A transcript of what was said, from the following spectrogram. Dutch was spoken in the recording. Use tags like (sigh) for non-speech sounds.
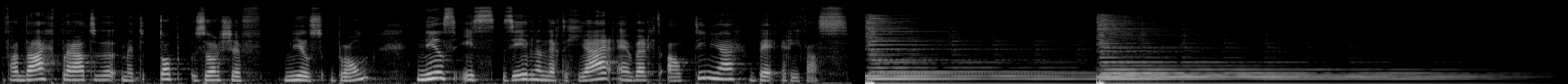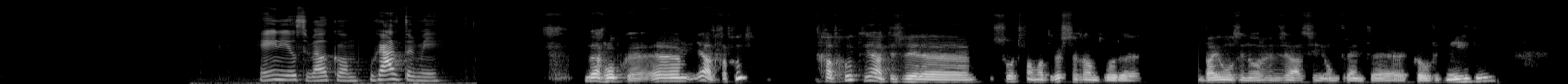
Vandaag praten we met topzorgchef Niels Bron. Niels is 37 jaar en werkt al 10 jaar bij Rivas. Hey Niels, welkom. Hoe gaat het ermee? Dag Lopke. Uh, ja, het gaat goed. Het gaat goed. Ja, het is weer uh, een soort van wat rustiger aan worden bij ons in de organisatie omtrent uh, COVID-19.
